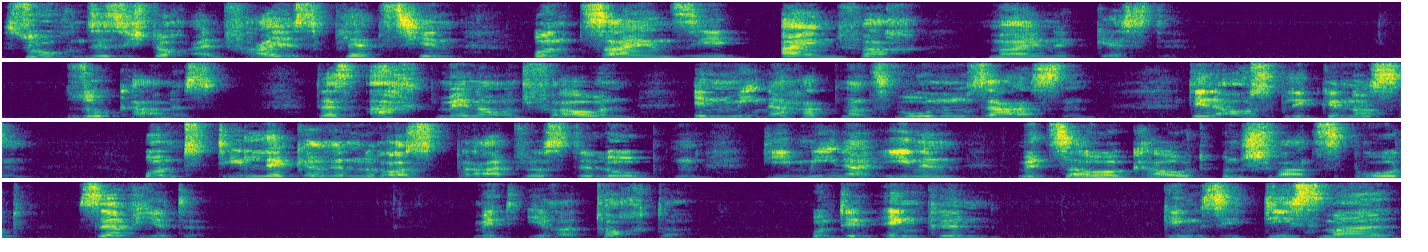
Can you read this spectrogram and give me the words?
suchen Sie sich doch ein freies Plätzchen und seien Sie einfach meine Gäste. So kam es, dass acht Männer und Frauen in Mina Hartmanns Wohnung saßen, den Ausblick genossen und die leckeren Rostbratwürste lobten, die Mina ihnen mit Sauerkraut und Schwarzbrot servierte. Mit ihrer Tochter und den Enkeln ging sie diesmal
